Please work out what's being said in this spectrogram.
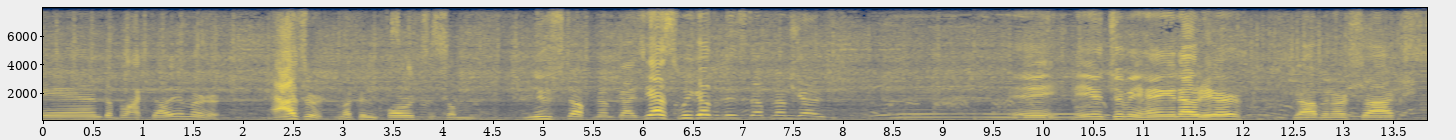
and the Black Dahlia Murder. Hazard, looking forward to some new stuff them guys. Yes, we got the new stuff them guys. Hey, me and Jimmy hanging out here, jobbing our socks.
